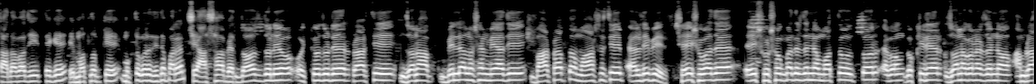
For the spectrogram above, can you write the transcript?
চাঁদাবাজি থেকে এই মতলবকে মুক্ত করে দিতে পারেন, সে আশা দশ দলীয় ঐক্যজোটের প্রার্থী জনাব বিল্লাল হোসেন মিয়াজি, ভারপ্রাপ্ত মহাসচিব এলডিপির সেই সুবাদে এই সুসংবাদের জন্য মধ্য উত্তর এবং দক্ষিণের জনগণের জন্য আমরা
